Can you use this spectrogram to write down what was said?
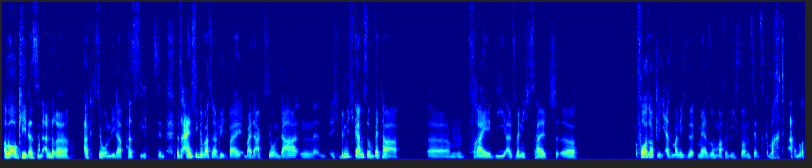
Aber okay, das sind andere Aktionen, die da passiert sind. Das Einzige, was natürlich bei, bei der Aktion da, ich bin nicht ganz so wetterfrei, ähm, wie als wenn ich es halt äh, vorsorglich erstmal nicht mehr so mache, wie ich es sonst jetzt gemacht habe.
